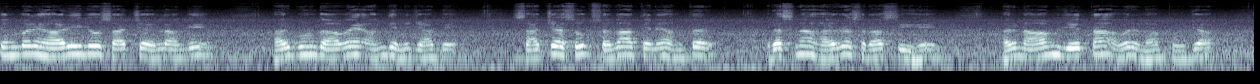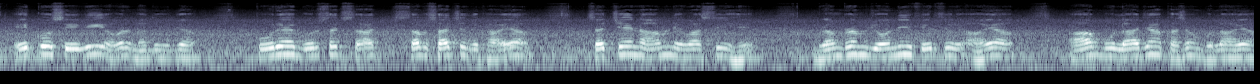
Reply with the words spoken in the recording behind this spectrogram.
ਤਿਨ ਹਾਰੀ ਜੋ ਸੱਚੇ ਲਾਗੇ ਹਰ ਗੁਣ ਗਾਵੇ ਅੰਧਿਨ ਜਾਗੇ ਸਾਚਾ ਸੁਖ ਸਦਾ ਤਿਨ ਅੰਤਰ ਰਸਨਾ ਹਰ ਰਸ ਰਾਸੀ ਹੈ ਹਰ ਨਾਮ ਜੇਤਾ ਅਵਰ ਨਾ ਪੂਜਾ ਏਕੋ ਸੇਵੀ ਅਵਰ ਨ ਦੂਜਾ ਪੂਰੇ ਗੁਰ ਸਚ ਸਚ ਸਭ ਸੱਚ ਦਿਖਾਇਆ ਸੱਚੇ ਨਾਮ ਨਿਵਾਸੀ ਹੈ। ਬ੍ਰਹਮ ਬ੍ਰਹਮ ਜੋਨੀ ਫਿਰ ਫਿਰ ਆਇਆ, ਆਪ ਬੁਲਾ ਜਾ ਖਸਮ ਬੁਲਾਇਆ।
